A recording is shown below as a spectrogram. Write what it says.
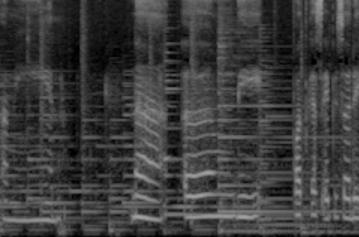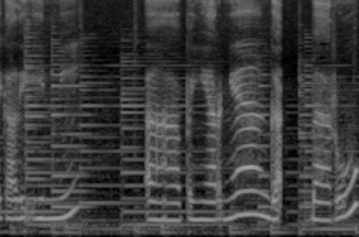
Amin. Nah, um, di podcast episode kali ini uh, penyiarnya nggak baru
